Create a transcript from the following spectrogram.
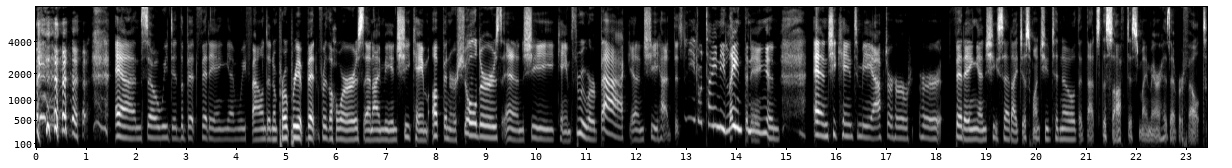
and so we did the bit fitting and we found an appropriate bit for the horse. And I mean, she came up in her shoulders and she came through her back and she had this little tiny lengthening. And, and she came to me after her, her, fitting and she said i just want you to know that that's the softest my mare has ever felt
